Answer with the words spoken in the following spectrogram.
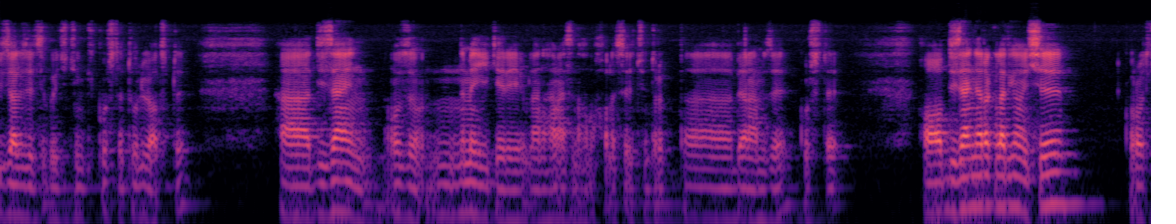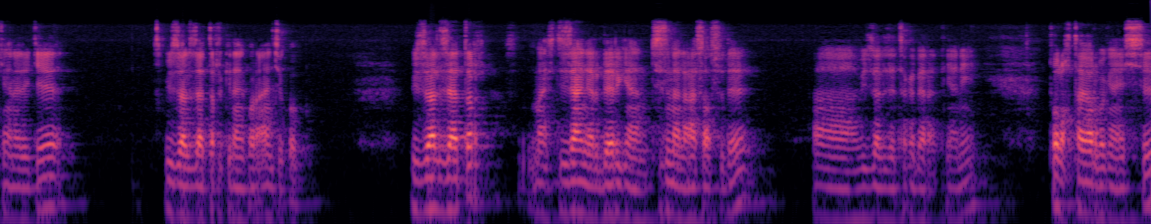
vizualizatsiya bo'yicha chunki kursda to'lib yotibdi dizayn o'zi nimaga kerak bularni hammasini xudo xohlasa tushuntirib beramiz kursda hop dizaynerlar qiladigan ishi ko'rayotganingizdek vizualizatornikidan ko'ra ancha ko'p vizualizator mana shu dizayner bergan chizmalar asosida vizualizatsiya qilib beradi ya'ni to'liq tayyor bo'lgan ishni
